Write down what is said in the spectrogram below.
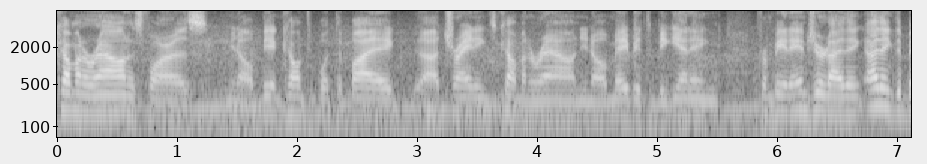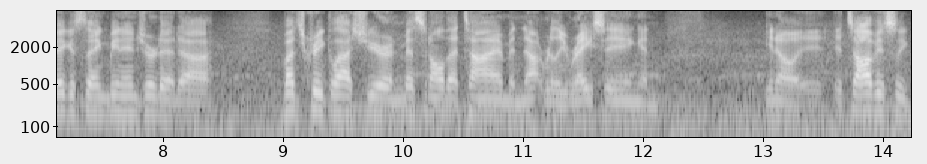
coming around as far as you know being comfortable with the bike, uh, training's coming around. You know, maybe at the beginning from being injured. I think I think the biggest thing being injured at uh, Budds Creek last year and missing all that time and not really racing and. You know, it, it's obviously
